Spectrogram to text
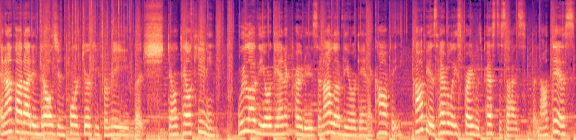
and I thought I'd indulge in pork jerky for me, but shh, don't tell Kenny. We love the organic produce and I love the organic coffee. Coffee is heavily sprayed with pesticides, but not this.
